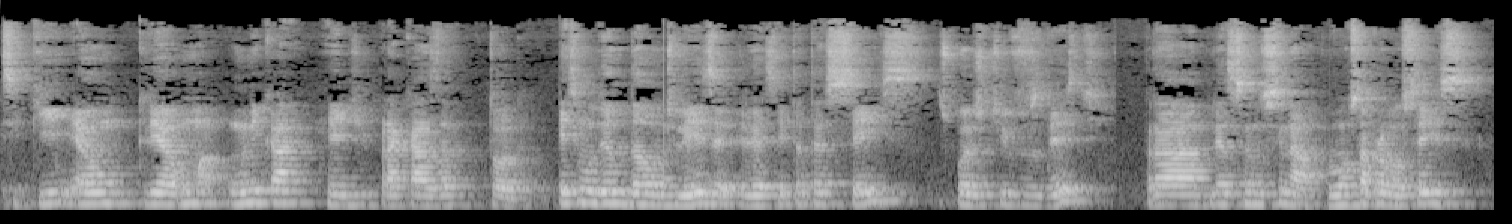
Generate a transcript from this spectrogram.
esse aqui é um, cria uma única rede para casa toda. Esse modelo da Laser ele aceita até seis dispositivos deste para ampliação do sinal. Vou mostrar para vocês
